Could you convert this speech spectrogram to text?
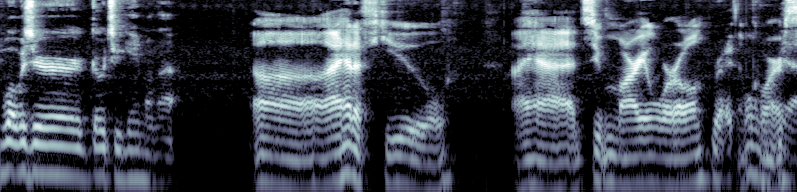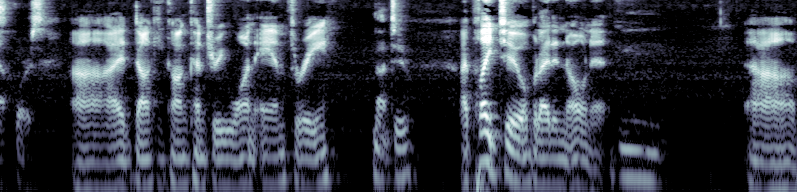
What was your go-to game on that? Uh, I had a few. I had Super Mario World, Right. Of course. Yeah, of course. uh, I had Donkey Kong Country 1 and 3. Not two. I played 2, but I didn't own it. Mm. Um,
